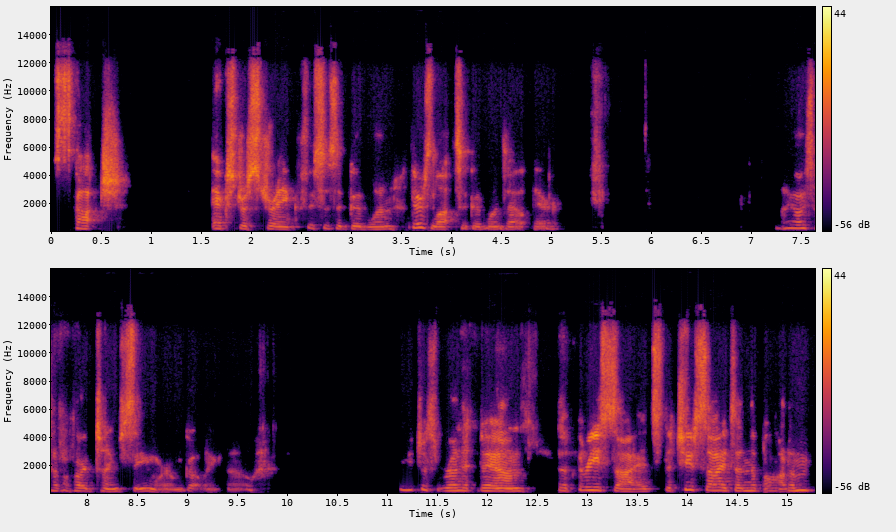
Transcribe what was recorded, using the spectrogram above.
Scotch extra strength. This is a good one. There's lots of good ones out there. I always have a hard time seeing where I'm going now. You just run it down the three sides, the two sides and the bottom.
